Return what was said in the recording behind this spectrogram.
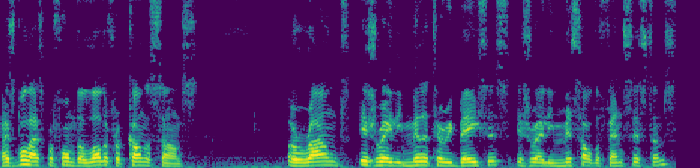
Hezbollah has performed a lot of reconnaissance around Israeli military bases, Israeli missile defense systems,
